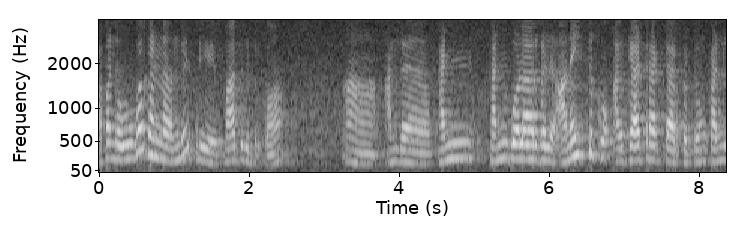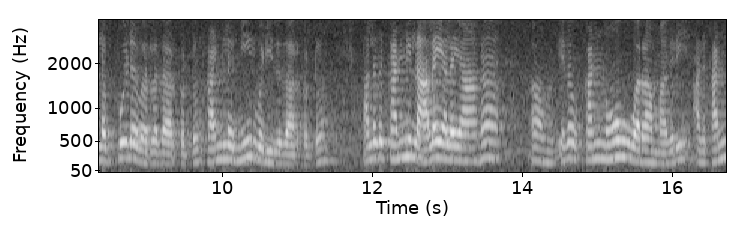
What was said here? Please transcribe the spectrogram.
அப்போ அந்த உபகண்ணை வந்து இப்படி பார்த்துக்கிட்டு இருக்கோம். அந்த கண் கண் கோளாறுகள் அனைத்துக்கும் அது கேட்ராக்டாக இருக்கட்டும் கண்ணில் பூளை வர்றதா இருக்கட்டும் கண்ணில் நீர் வடிததாக இருக்கட்டும் அல்லது கண்ணில் அலை அலையாக ஏதோ கண் நோவு வரா மாதிரி அது கண்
